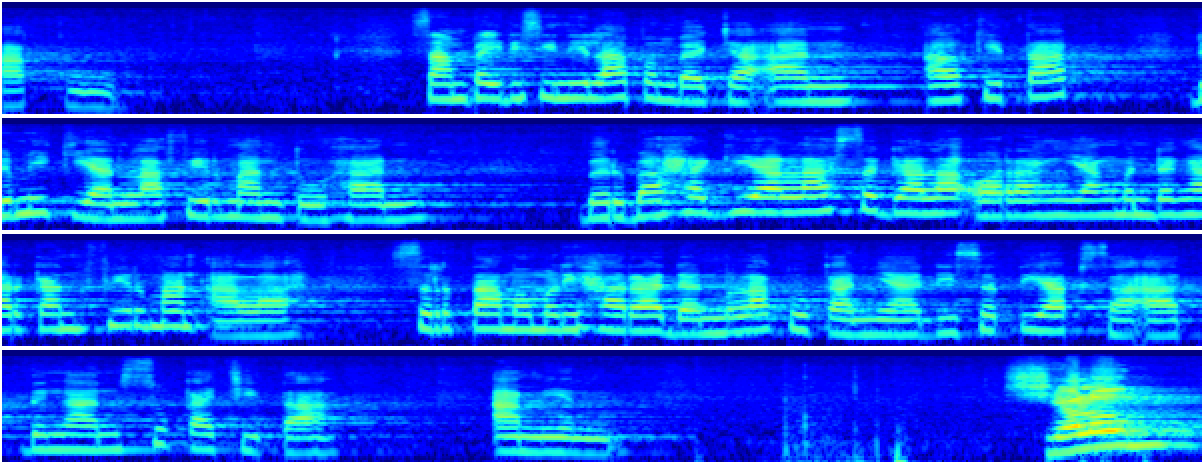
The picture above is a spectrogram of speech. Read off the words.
aku. Sampai di sinilah pembacaan Alkitab, demikianlah firman Tuhan. Berbahagialah segala orang yang mendengarkan firman Allah serta memelihara dan melakukannya di setiap saat dengan sukacita. Amin. Shalom.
